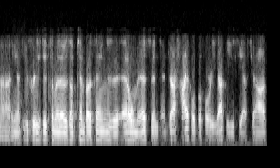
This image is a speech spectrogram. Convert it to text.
Uh, you know, Hugh Freeze did some of those up tempo things at, at Ole Miss, and, and Josh Heupel before he got the UCF job.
